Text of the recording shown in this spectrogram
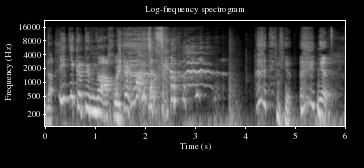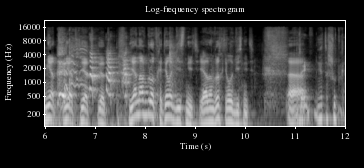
да, Иди-ка ты нахуй, как Мартин Скор- нет, нет, нет, нет, нет, нет. Я наоборот хотел объяснить. Я наоборот хотел объяснить. Жень, это шутка.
